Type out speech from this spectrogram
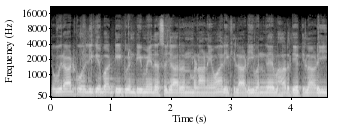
तो विराट कोहली के बाद टी ट्वेंटी में दस हज़ार रन बनाने वाले खिलाड़ी बन गए भारतीय खिलाड़ी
